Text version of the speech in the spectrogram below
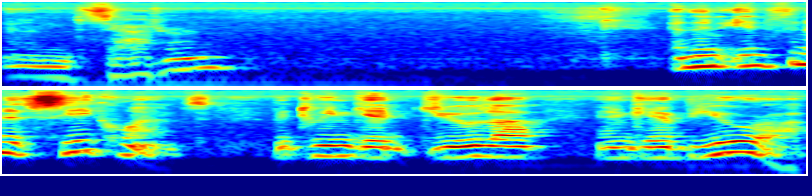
and Saturn. And then infinite sequence between Gedula and Gebura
